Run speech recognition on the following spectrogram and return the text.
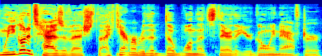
when you go to Tazavesh, I can't remember the, the one that's there that you're going after,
